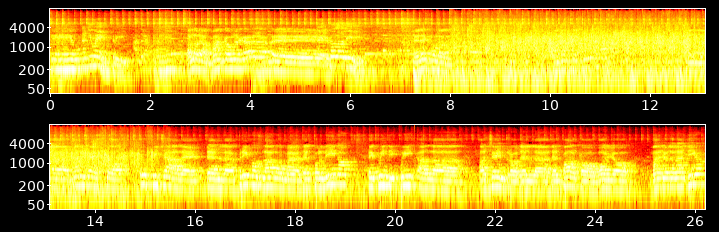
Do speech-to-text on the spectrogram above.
eh, una new entry. Allora, manca una gara e... Eccola lì. Ed eccola lì. il manifesto ufficiale del primo slalom del Pollino e quindi qui al, al centro del, del palco voglio Mario Donadio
